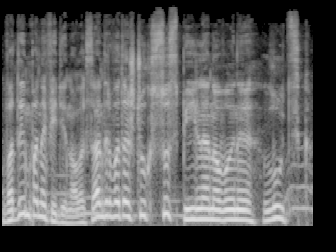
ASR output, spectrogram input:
Вадим Панафідін, Олександр Ватащук, Суспільне новини, Луцьк.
